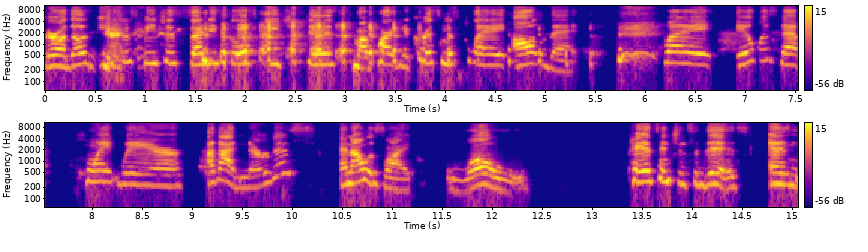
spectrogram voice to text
Girl, those Easter speeches, Sunday school speeches, my part in the Christmas play, all of that but it was that point where I got nervous and I was like, whoa, pay attention to this. And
